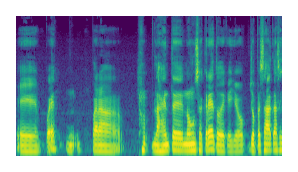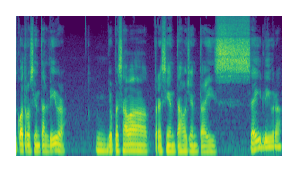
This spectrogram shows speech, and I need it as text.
eh, pues, para la gente no es un secreto de que yo, yo pesaba casi 400 libras. Mm. Yo pesaba 386 libras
